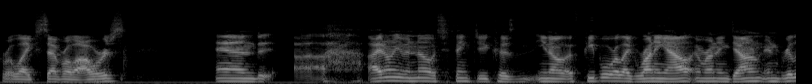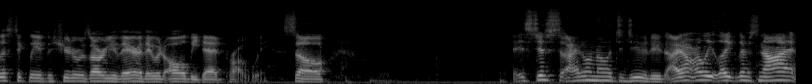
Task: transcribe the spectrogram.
for like several hours. And uh, I don't even know what to think, dude, because, you know, if people were like running out and running down, and realistically, if the shooter was already there, they would all be dead probably. So it's just, I don't know what to do, dude. I don't really, like, there's not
